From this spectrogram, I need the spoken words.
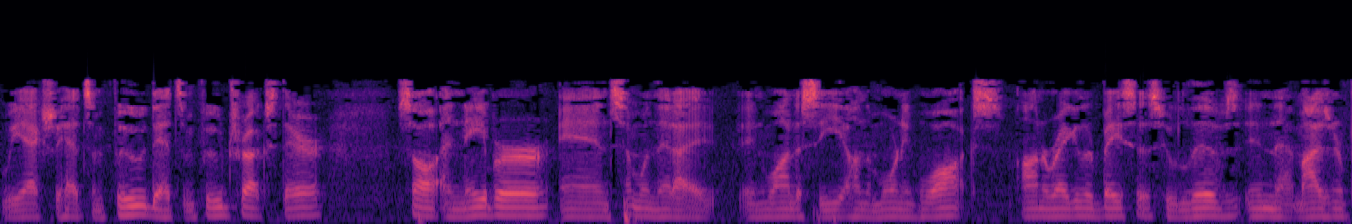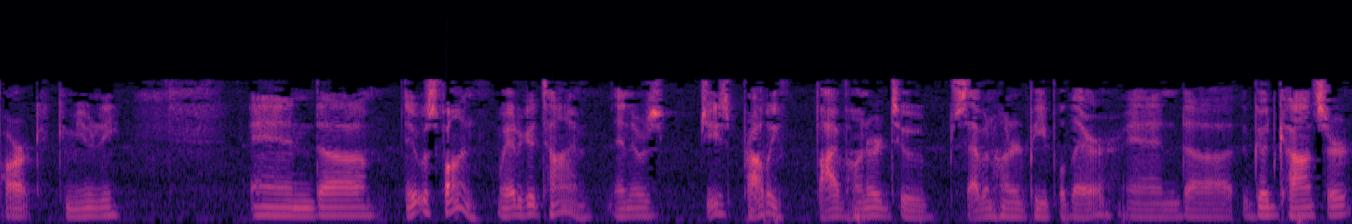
We actually had some food. They had some food trucks there saw a neighbor and someone that I and Wanda see on the morning walks on a regular basis who lives in that Mizner Park community. And uh, it was fun. We had a good time, and there was, geez, probably 500 to 700 people there, and uh, a good concert,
